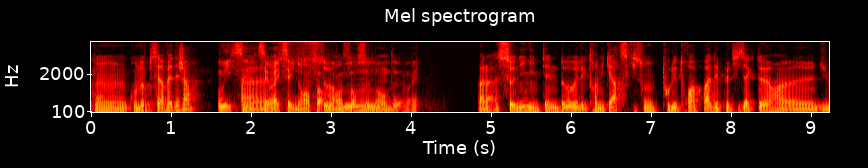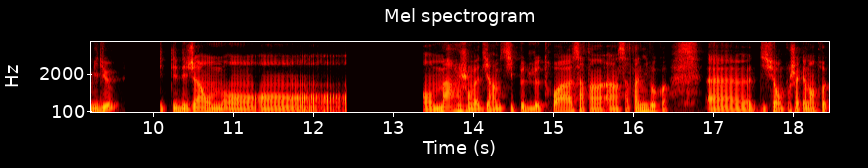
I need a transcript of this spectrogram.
qu'on observait déjà. Oui, c'est vrai que c'est un renforcement de. Voilà, Sony, Nintendo, Electronic Arts, qui sont tous les trois pas des petits acteurs du milieu, qui était déjà en, en, en, marge, on va dire, un petit peu de l'E3 à, un certain niveau, quoi. Euh, différent pour chacun d'entre eux.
